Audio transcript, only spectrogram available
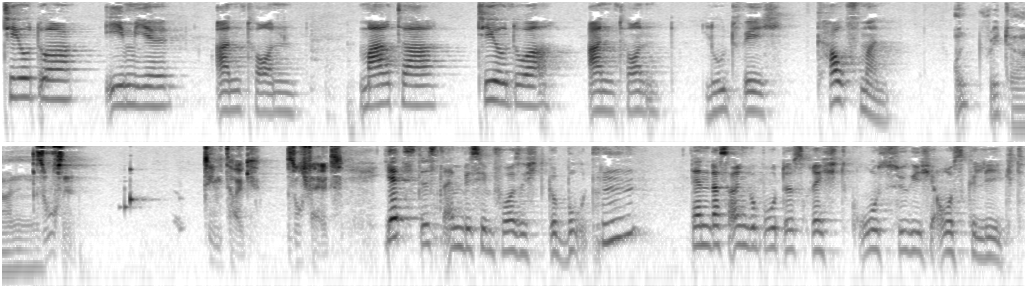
Theodor, Emil, Anton, Martha, Theodor, Anton, Ludwig, Kaufmann. Und Return. Suchen. Teamteig. Suchfeld. Jetzt ist ein bisschen Vorsicht geboten, denn das Angebot ist recht großzügig ausgelegt.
